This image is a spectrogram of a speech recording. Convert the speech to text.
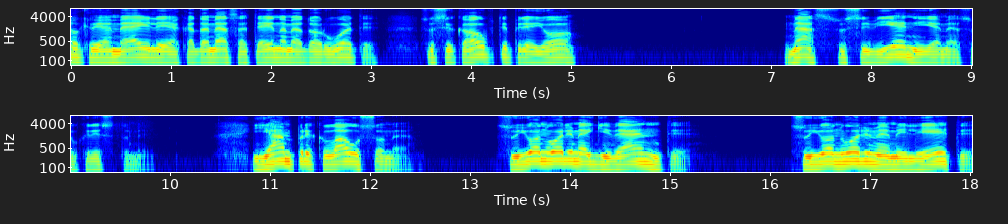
tokioje meilėje, kada mes ateiname doruoti, susikaupti prie jo, mes susivienijame su Kristumi. Jam priklausome, su juo norime gyventi, su juo norime mylėti,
